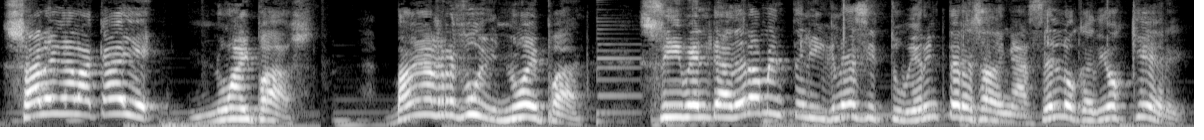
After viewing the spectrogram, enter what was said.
salen a la calle, no hay paz. Van al refugio, no hay paz. Si verdaderamente la iglesia estuviera interesada en hacer lo que Dios quiere,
